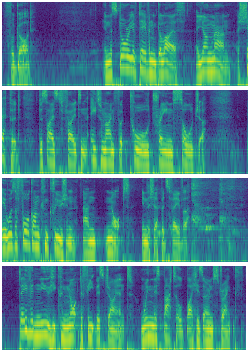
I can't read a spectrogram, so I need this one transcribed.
for God. In the story of David and Goliath, a young man, a shepherd, decides to fight an eight or nine foot tall, trained soldier. It was a foregone conclusion and not in the shepherd's favour. David knew he could not defeat this giant, win this battle by his own strength.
